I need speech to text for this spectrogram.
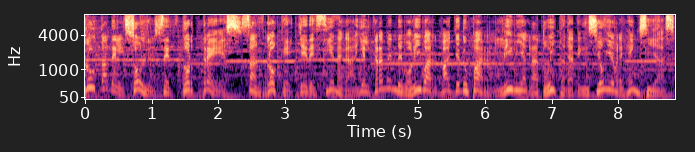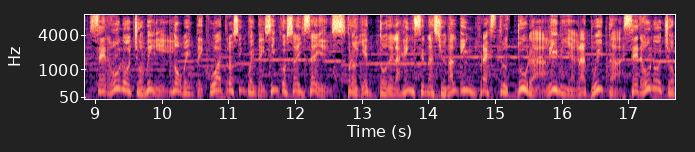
Ruta del Sol, sector 3, San Roque, Yede Ciénaga y el Carmen de Bolívar, Valle Dupar. Línea gratuita de atención y emergencias 018 94 5566. Proyecto de la Agencia Nacional Infraestructura. Línea gratuita 018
